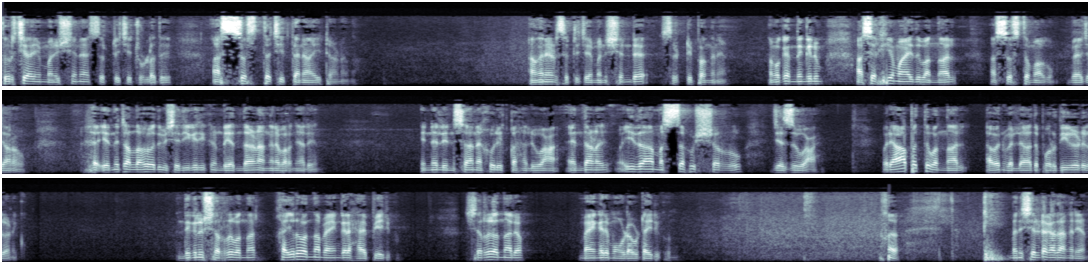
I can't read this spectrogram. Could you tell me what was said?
തീർച്ചയായും മനുഷ്യനെ സൃഷ്ടിച്ചിട്ടുള്ളത് അസ്വസ്ഥ ചിത്തനായിട്ടാണ് അങ്ങനെയാണ് സൃഷ്ടിച്ചത്. മനുഷ്യന്റെ സൃഷ്ടിപ്പ് അങ്ങനെയാണ്. നമുക്ക് എന്തെങ്കിലും അസഹ്യമായത് വന്നാൽ അസ്വസ്ഥമാകും ബേജാറാവും. എന്നിട്ട് അള്ളാഹു അത് വിശദീകരിക്കുന്നുണ്ട്. എന്താണ് അങ്ങനെ പറഞ്ഞാൽ ഇന്നൽ ഇൻസാൻ അഹുലി കഹലുവ എന്താണ്? ജസുവ ഒരാപത്ത് വന്നാൽ അവൻ വല്ലാതെ പൊറുതികേട് കാണിക്കും. എന്തെങ്കിലും ഷെറ് വന്നാൽ ഹൈറ് വന്നാൽ ഭയങ്കര ഹാപ്പി ആയിരിക്കും. ഷെറ് വന്നാലോ? ഭയങ്കര മൂഡ് ഔട്ടായിരിക്കും മനുഷ്യരുടെ കഥ അങ്ങനെയാണ്.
